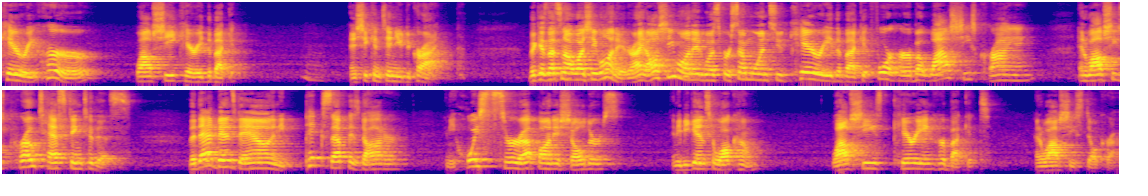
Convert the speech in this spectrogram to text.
carry her while she carried the bucket. And she continued to cry. Because that's not what she wanted, right? All she wanted was for someone to carry the bucket for her. But while she's crying and while she's protesting to this, the dad bends down and he picks up his daughter and he hoists her up on his shoulders and he begins to walk home while she's carrying her bucket and while she's still crying.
